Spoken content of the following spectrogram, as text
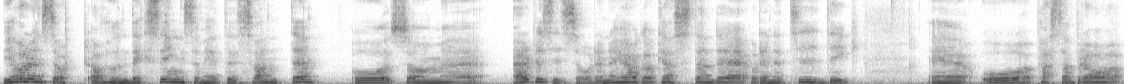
Vi har en sort av hundexing som heter Svante och som eh, är precis så. Den är högavkastande och den är tidig eh, och passar bra,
